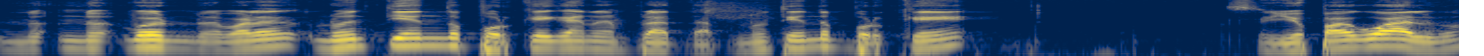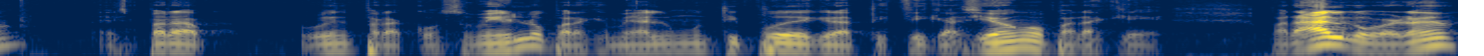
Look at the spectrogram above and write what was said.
No, no- bueno, la verdad, no entiendo por qué ganan plata. No entiendo por qué, si yo pago algo, es para, bueno, para consumirlo, para que me dé algún tipo de gratificación o para que para algo, ¿verdad?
